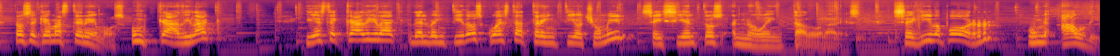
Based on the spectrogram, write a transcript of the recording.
Entonces, ¿qué más tenemos? Un Cadillac. Y este Cadillac del 22 cuesta 38.690 dólares. Seguido por un Audi,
